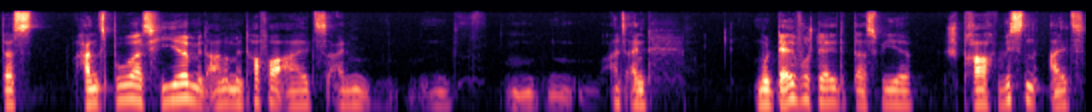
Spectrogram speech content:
das Hans Boas hier mit einer Metapher als, einem, als ein Modell vorstellt, dass wir Sprachwissen als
